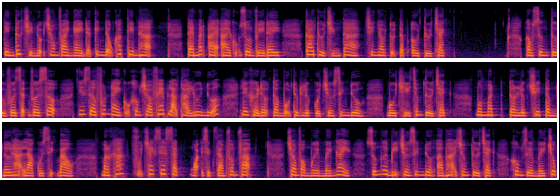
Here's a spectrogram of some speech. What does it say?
tin tức chỉ nội trong vài ngày đã kinh động khắp thiên hạ. Tai mắt ai ai cũng dồn về đây, cao thủ chính tà chia nhau tụ tập ở tử trạch. Ngọc Dương Tử vừa giận vừa sợ, nhưng giờ phút này cũng không cho phép lão thoái lui nữa, liền khởi động toàn bộ thực lực của trường sinh đường, bố trí trong tử trạch, một mặt toàn lực truy tầm nơi hạ lạc của dị bảo, mặt khác phụ trách giết sạch ngoại dịch dám xâm phạm. Trong vòng mười mấy ngày, số người bị trường sinh đường ám hại trong tử trạch không dưới mấy chục.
